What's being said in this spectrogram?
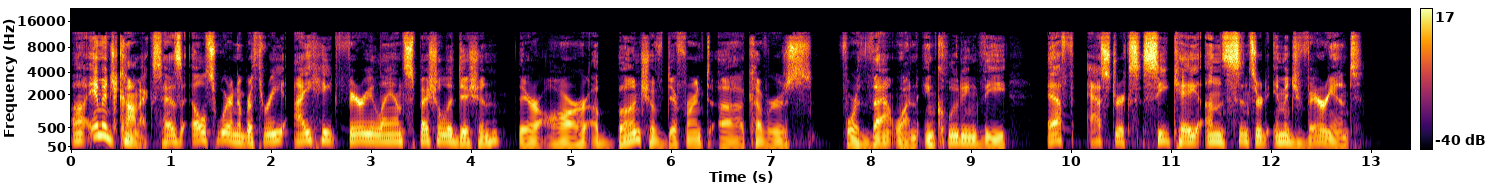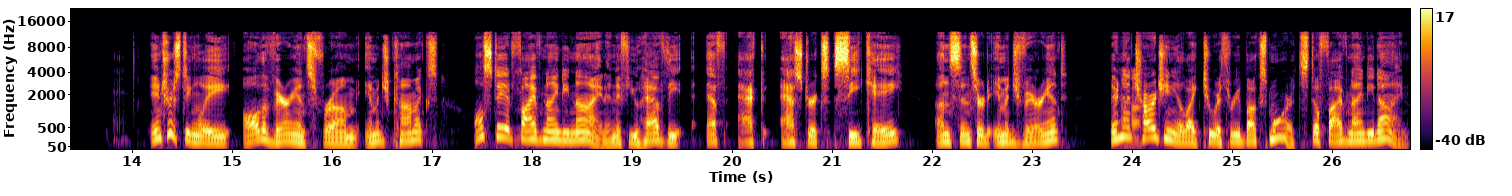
Uh, Image Comics has Elsewhere number three, I Hate Fairyland Special Edition. There are a bunch of different uh, covers for that one, including the F asterisk CK uncensored image variant. Interestingly, all the variants from Image Comics all stay at five ninety nine, and if you have the F asterisk CK uncensored image variant, they're not Uh-huh. charging you like two or three bucks more. It's still five ninety nine.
